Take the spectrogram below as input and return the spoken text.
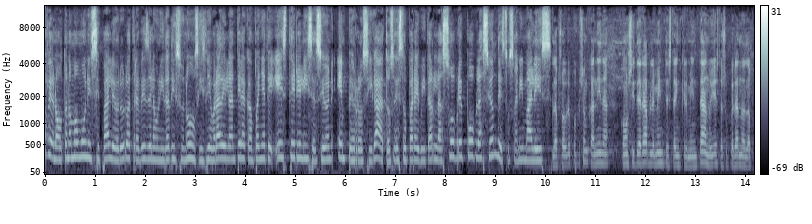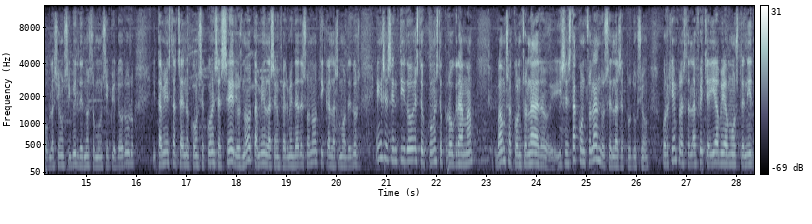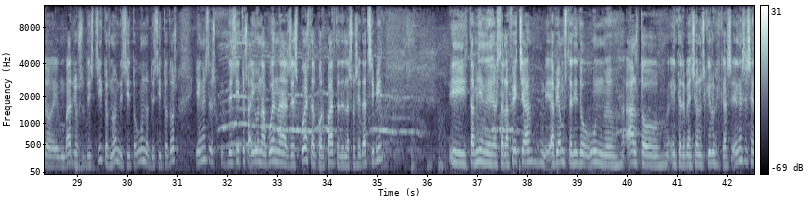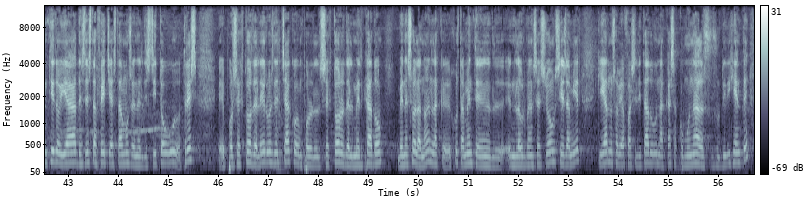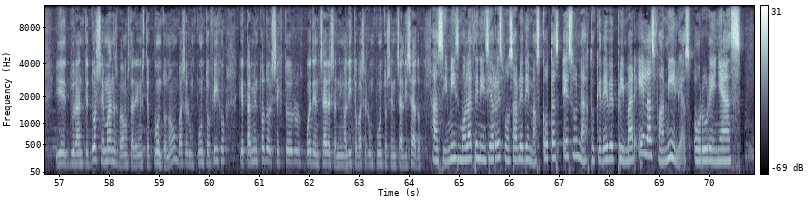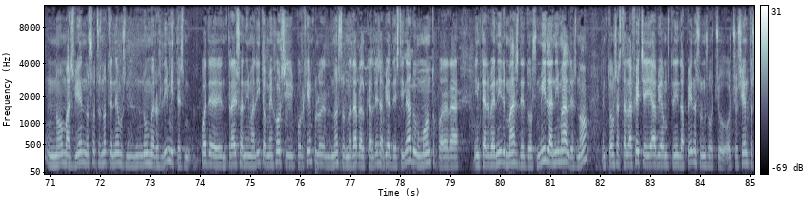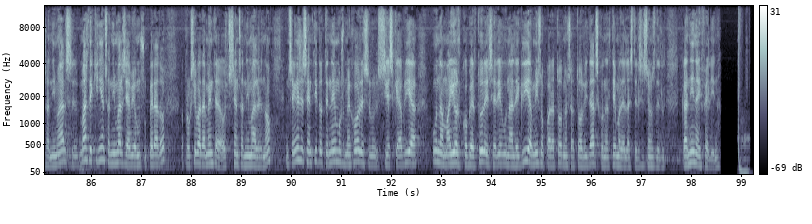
Gobierno Autónomo Municipal de Oruro, a través de la unidad de zoonosis, llevará adelante la campaña de esterilización en perros y gatos, esto para evitar la sobrepoblación de estos animales. La sobrepoblación canina considerablemente está incrementando y está superando a la población civil de nuestro municipio de Oruro y también está trayendo consecuencias serias, ¿no? también las enfermedades zoonóticas, las mordeduras. En ese sentido, este, con este programa vamos a controlar y se está controlándose la reproducción. Por ejemplo, hasta la fecha ya habíamos tenido en varios distritos, ¿no? Distrito 1, Distrito 2, y en estos distritos hay una buena respuesta por parte de la sociedad civil y también eh, hasta la fecha eh, habíamos tenido un eh, alto intervenciones quirúrgicas. En ese sentido ya desde esta fecha estamos en el distrito 3 por sector del Héroes del Chaco, por el sector del mercado Venezuela, ¿no? en la que justamente en, la urbanización Sierra Mier, que ya nos había facilitado una casa comunal a su, dirigente y durante dos semanas vamos a estar en este punto, ¿no? va a ser un punto fijo que también todo el sector puede entrar ese animalito, va a ser un punto centralizado. Asimismo, la tenencia responsable de mascotas es un acto que debe primar en las familias orureñas. No, más bien nosotros no tenemos números límites, puede entrar su animalito mejor si, por ejemplo, nuestro honorable alcaldesa había destinado un monto para intervenir más de 2.000 animales, ¿no? Entonces hasta la fecha ya habíamos tenido apenas unos 800 animales, más de 500 animales ya habíamos superado, aproximadamente 800 animales, ¿no? Entonces en ese sentido tenemos mejores, si es que habría una mayor cobertura y sería una alegría mismo para todas nuestras autoridades con el tema de las esterilizaciones canina y felina.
